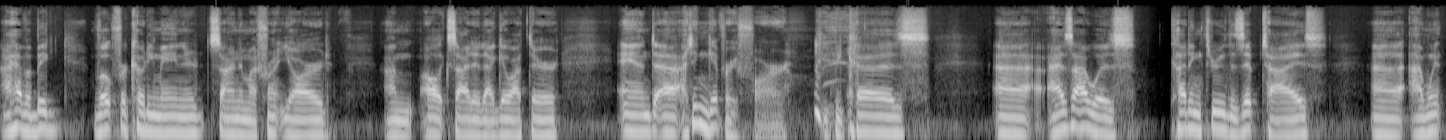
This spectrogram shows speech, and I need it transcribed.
I have a big vote for Cody Maynard sign in my front yard. I'm all excited. I go out there, and uh, I didn't get very far because uh, as I was cutting through the zip ties, uh, I went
